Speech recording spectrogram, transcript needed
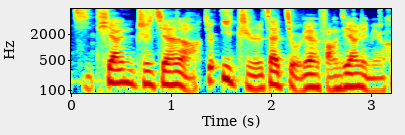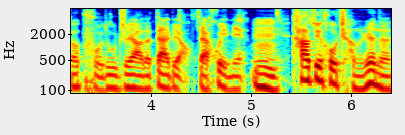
几天之间啊，就一直在酒店房间里面和普渡制药的代表在会面。嗯，他最后承认呢，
